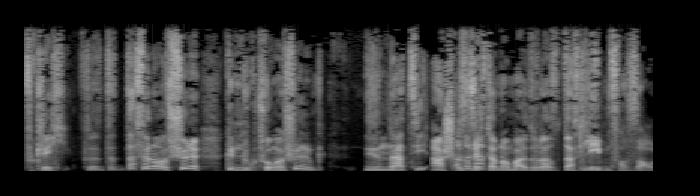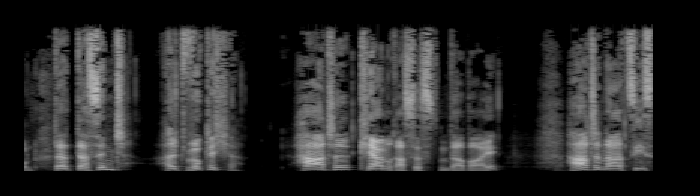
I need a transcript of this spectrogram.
wirklich, das wäre noch eine schöne Genugtuung, mal schön diesen Nazi-Arschgesichter Also das- noch mal so das, das Leben versauen. Da, das sind halt wirklich harte Kernrassisten dabei, harte Nazis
